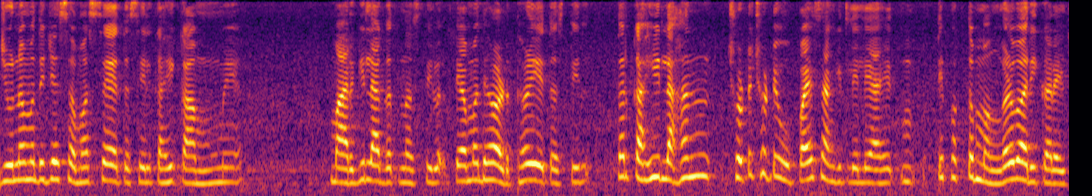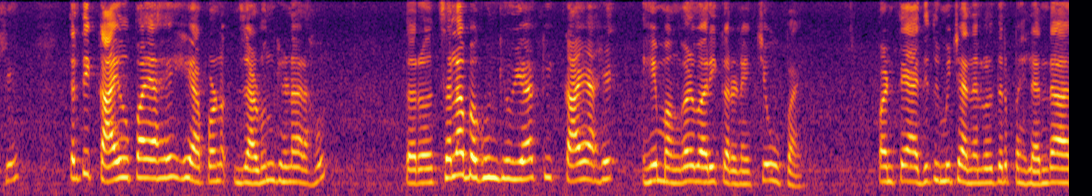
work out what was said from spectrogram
जीवनामध्ये ज्या समस्या येत असेल काही कामे मार्गी लागत नसतील त्यामध्ये अडथळे येत असतील तर काही लहान छोटे छोटे उपाय सांगितलेले आहेत. ते फक्त मंगळवारी करायचे. तर ते काय उपाय आहे हे आपण जाणून घेणार आहोत. तर चला बघून घेऊया की काय आहेत हे मंगळवारी करण्याचे उपाय. पण त्याआधी तुम्ही चॅनलवर जर पहिल्यांदा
